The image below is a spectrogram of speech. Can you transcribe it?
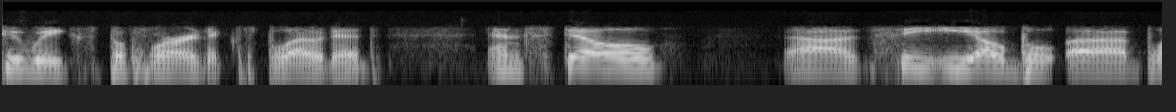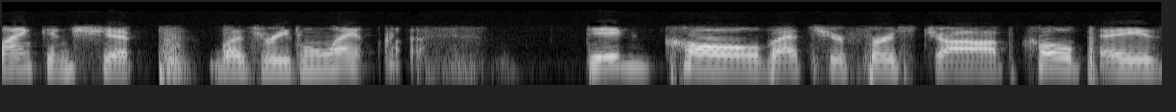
two weeks before it exploded, and still uh, CEO uh, Blankenship was relentless. Dig coal, that's your first job. Coal pays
